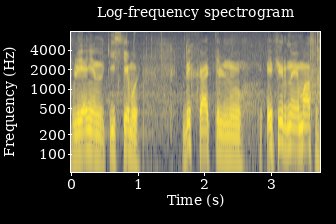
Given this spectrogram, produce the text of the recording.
влияние на такие системы дыхательную, эфирное масло.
